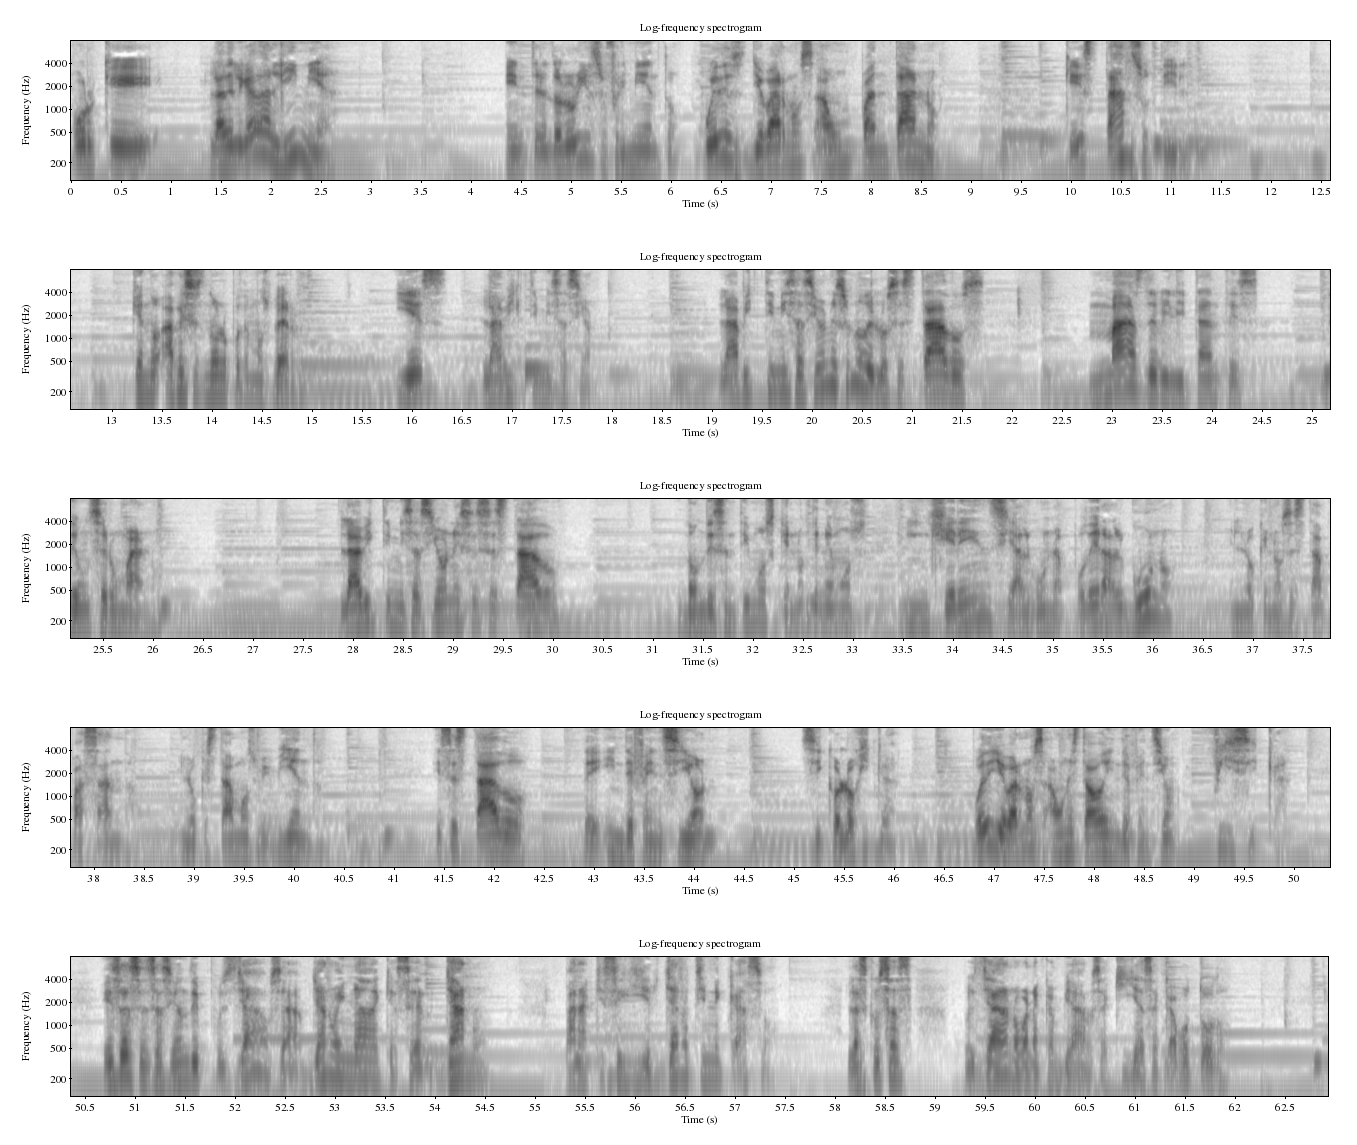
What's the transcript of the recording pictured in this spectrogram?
porque la delgada línea entre el dolor y el sufrimiento puede llevarnos a un pantano que es tan sutil que a veces no lo podemos ver y es la victimización. La victimización es uno de los estados más debilitantes de un ser humano. La victimización es ese estado donde sentimos que no tenemos injerencia alguna, poder alguno en lo que nos está pasando, en lo que estamos viviendo. Ese estado de indefensión psicológica puede llevarnos a un estado de indefensión física. Esa sensación de pues ya, o sea, ya no hay nada que hacer, ya no, ¿para qué seguir? Ya no tiene caso las cosas pues ya no van a cambiar, o sea, aquí ya se acabó todo.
